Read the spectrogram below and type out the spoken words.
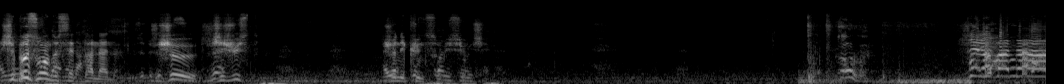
J'ai besoin de cette banane. Je... J'ai juste... Je n'ai qu'une solution. J'ai la banane.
